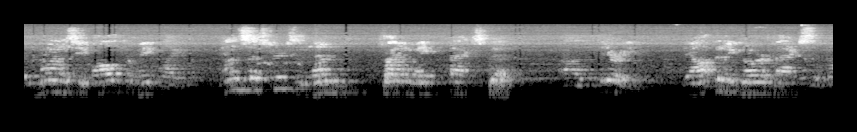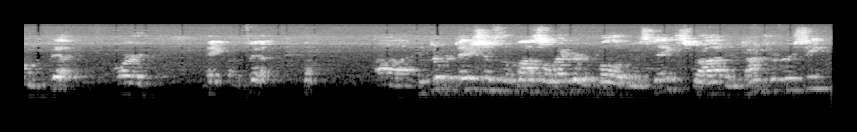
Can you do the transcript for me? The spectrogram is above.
that man has evolved from ape-like ancestors and then try to make facts fit uh, the theory. They often ignore facts that don't fit or make them fit. Uh, interpretations of the fossil record are full of mistakes, fraud, and controversy.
